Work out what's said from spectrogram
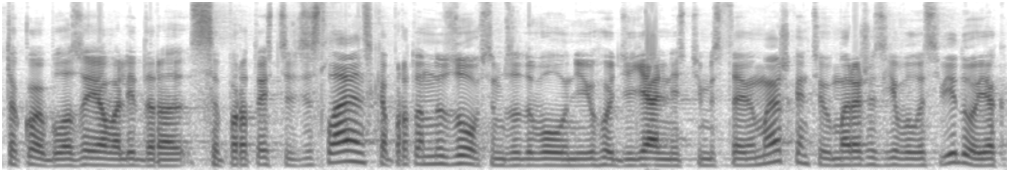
Такою була заява лідера сепаратистів зі Славянська, проте не зовсім задоволені його діяльністю місцеві мешканці. В мережі з'явилось відео, як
